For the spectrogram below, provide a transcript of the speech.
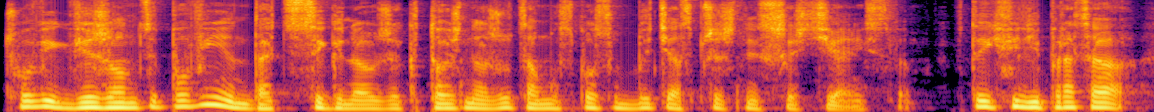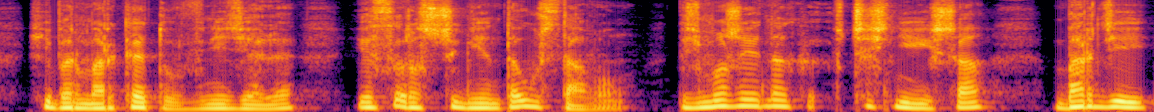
Człowiek wierzący powinien dać sygnał, że ktoś narzuca mu sposób bycia sprzeczny z chrześcijaństwem. W tej chwili praca hipermarketów w niedzielę jest rozstrzygnięta ustawą. Być może jednak wcześniejsza, bardziej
